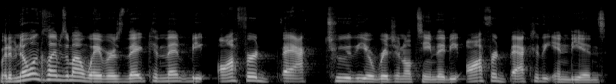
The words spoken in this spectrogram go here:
But if no one claims them on waivers, they can then be offered back to the original team. They'd be offered back to the Indians.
